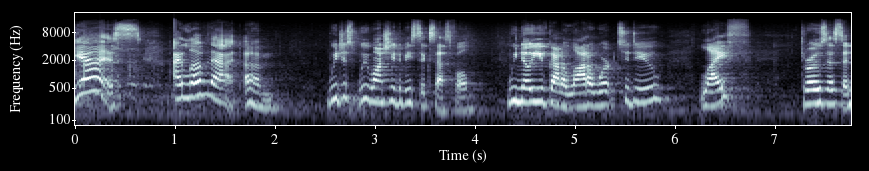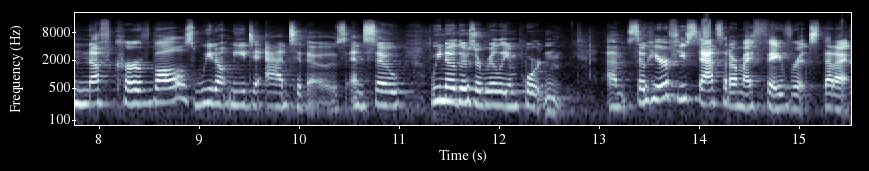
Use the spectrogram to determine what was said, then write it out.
Yes. I love that. Um, we just we want you to be successful. We know you've got a lot of work to do. Life throws us enough curveballs. We don't need to add to those. And so we know those are really important. Um, so here are a few stats that are my favorites that I,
